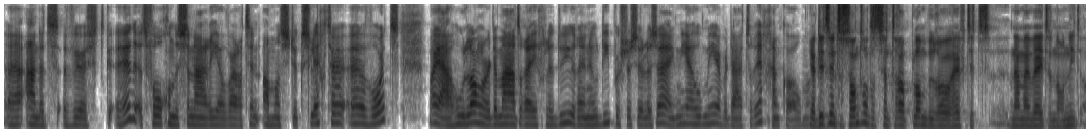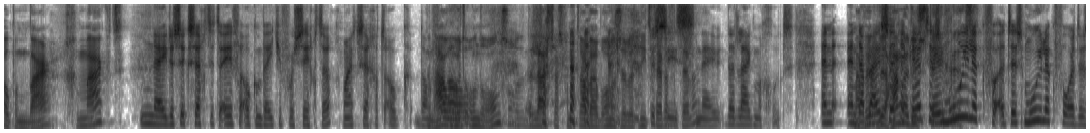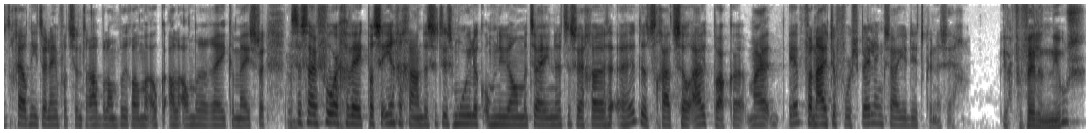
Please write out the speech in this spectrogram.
uh, aan het, worst, het volgende scenario waar het een, allemaal een stuk slechter uh, wordt. Maar ja, hoe langer de maatregelen duren en hoe dieper ze zullen zijn, ja, hoe meer we daar terecht gaan komen. Ja, dit is interessant, want het Centraal Planbureau heeft dit, naar mijn weten, nog niet openbaar gemaakt. Nee, dus ik zeg dit even ook een beetje voorzichtig, maar ik zeg het ook dan. Dan houden we het onder ons. De luisteraars van Betrouwbare Bronnen zullen het niet Precies, verder vertellen. Nee, dat lijkt me goed. En, en Maar daarbij we zeg ik, dus het, is moeilijk voor, het is moeilijk voor, dus het geldt niet alleen voor het Centraal Belandbureau, maar ook alle andere rekenmeesters. Ze zijn vorige week pas ingegaan, dus het is moeilijk om nu al meteen eh, te zeggen, eh, dat het gaat zo uitpakken. Maar vanuit de voorspelling zou je dit kunnen zeggen. Ja, vervelend nieuws.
